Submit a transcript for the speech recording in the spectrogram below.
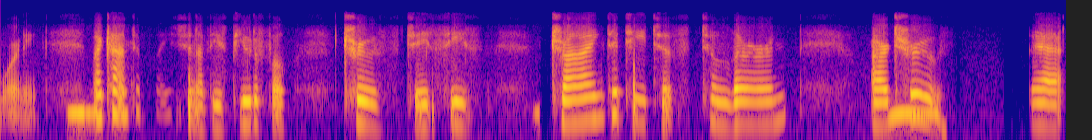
morning. Mm-hmm. My contemplation of these beautiful truths, JC's trying to teach us to learn our mm-hmm. truth that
